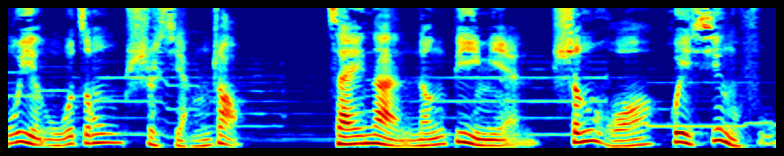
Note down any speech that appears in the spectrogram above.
无影无踪是祥兆。灾难能避免生活会幸福。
